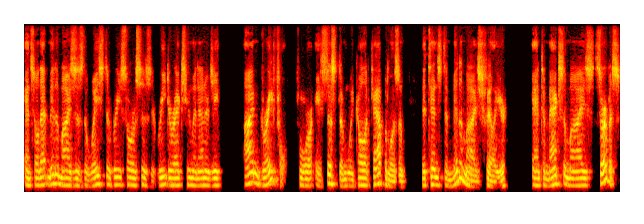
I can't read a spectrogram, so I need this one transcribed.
And so that minimizes the waste of resources, it redirects human energy. I'm grateful for a system, we call it capitalism, that tends to minimize failure and to maximize service,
